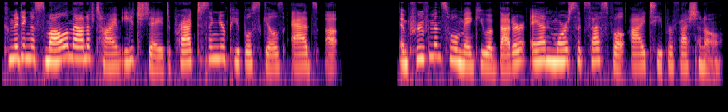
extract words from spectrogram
Committing a small amount of time each day to practicing your people skills adds up. Improvements will make you a better and more successful IT professional.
